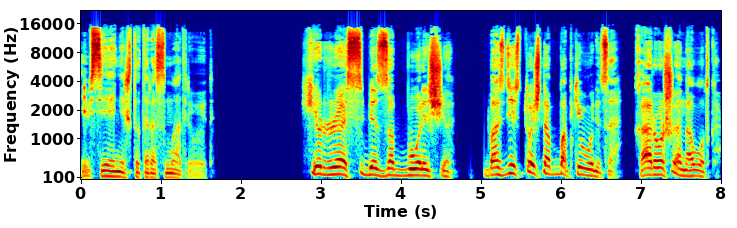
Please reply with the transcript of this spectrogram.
И все они что-то рассматривают. «Хера себе заборище! Да здесь точно бабки водятся. Хорошая наводка!»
